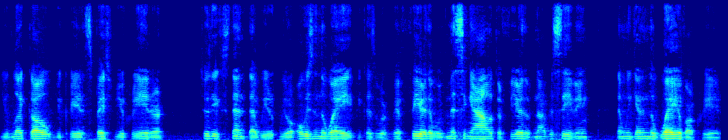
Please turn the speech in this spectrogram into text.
you let go, you create a space for your creator. To the extent that we, we are always in the way because we have fear that we're missing out or fear of not receiving, then we get in the way of our creator.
